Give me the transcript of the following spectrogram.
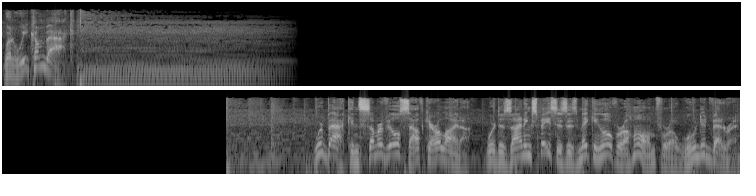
When we come back. We're back in Summerville, South Carolina, where Designing Spaces is making over a home for a wounded veteran.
